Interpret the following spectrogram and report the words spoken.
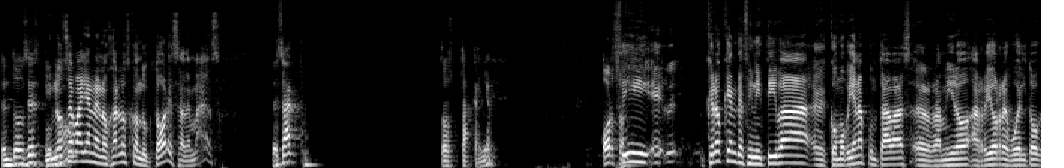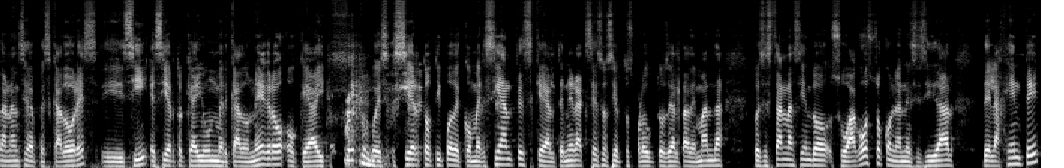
Entonces. y no, no se vayan a enojar los conductores, además. Exacto. Entonces, está cañón. Sí, eh, creo que en definitiva, eh, como bien apuntabas, eh, Ramiro, a río revuelto ganancia de pescadores. Y sí, es cierto que hay un mercado negro o que hay pues cierto tipo de comerciantes que al tener acceso a ciertos productos de alta demanda, pues están haciendo su agosto con la necesidad de la gente.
